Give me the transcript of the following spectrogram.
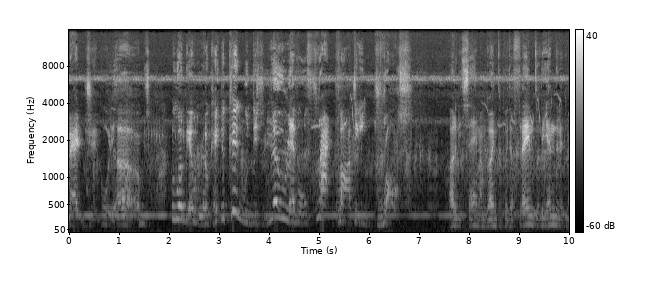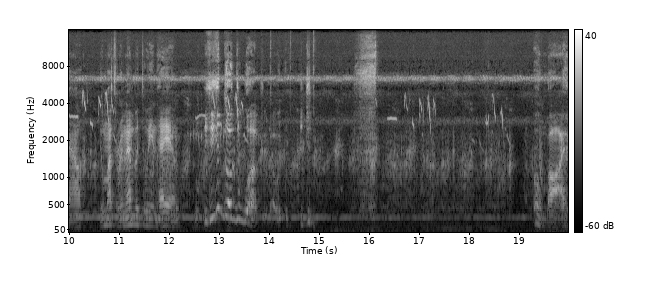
magic with herbs. We won't be able to locate the king with this low-level frat party dross. All the same, I'm going to put a flame to the end of it now. You must remember to inhale. This isn't going to work, you know. It, it, it just... Oh my.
